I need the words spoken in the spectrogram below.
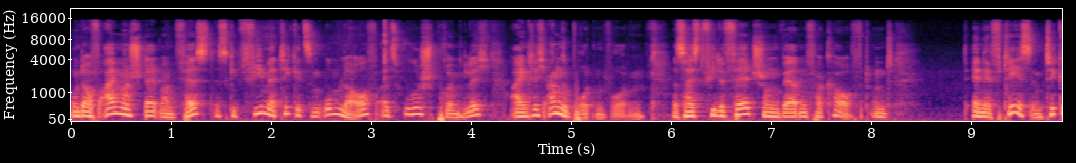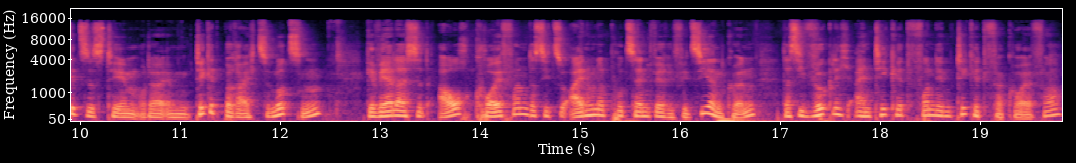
Und auf einmal stellt man fest, es gibt viel mehr Tickets im Umlauf, als ursprünglich eigentlich angeboten wurden. Das heißt, viele Fälschungen werden verkauft. Und NFTs im Ticketsystem oder im Ticketbereich zu nutzen, gewährleistet auch Käufern, dass sie zu 100% verifizieren können, dass sie wirklich ein Ticket von dem Ticketverkäufer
